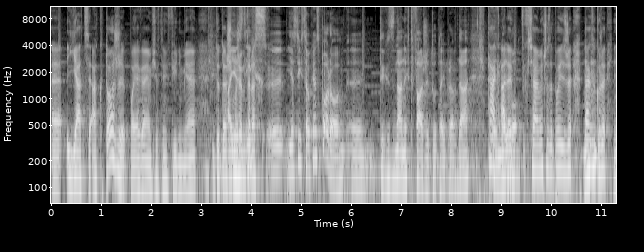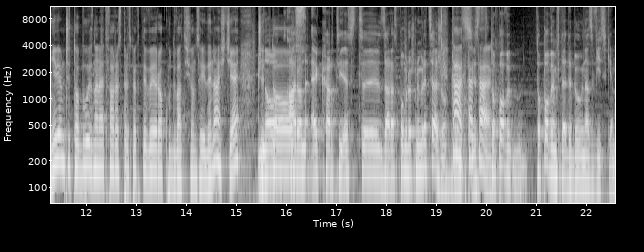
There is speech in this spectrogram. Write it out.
e, jacy aktorzy pojawiają się w tym filmie. I to też A możemy ich, teraz. E, jest ich całkiem sporo, tych znanych twarzy tutaj, prawda? Tak, no ale bo... chciałem jeszcze zapowiedzieć, że tak, mhm. tylko że ja nie wiem, czy to były znane twarze z perspektywy roku 2011, czy no, to. Aaron Eckhart jest zaraz po Mrocznym Rycerzu. Tak, tak, tak. Topowy, topowym wtedy był nazwiskiem.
